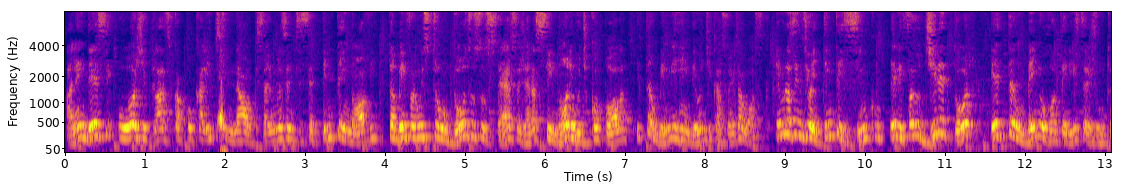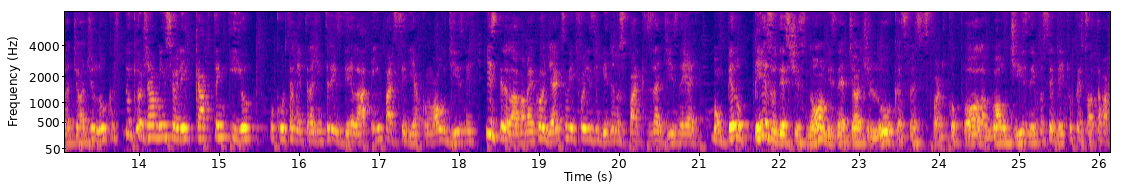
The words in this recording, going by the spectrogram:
Além desse, o hoje clássico Apocalipse Final, que saiu em 1979, também foi um estrondoso sucesso, já era sinônimo de Coppola e também lhe rendeu indicações ao Oscar. Em 1985, ele foi o diretor e também o roteirista junto a George Lucas do que eu já mencionei Captain EO, o curta-metragem 3D lá em parceria com Walt Disney, que estrelava Michael Jackson e foi exibido nos parques da Disney aí. Bom, pelo peso destes nomes, né, George Lucas, Francis Ford Coppola, Walt Disney, você vê que o pessoal estava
